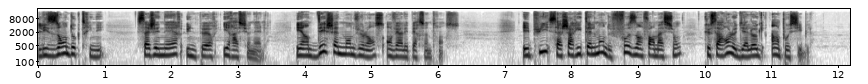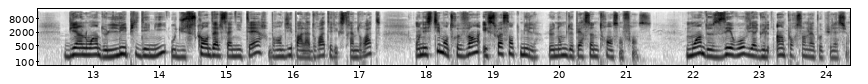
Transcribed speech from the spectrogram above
les endoctriner, ça génère une peur irrationnelle et un déchaînement de violence envers les personnes trans. Et puis, ça charrie tellement de fausses informations que ça rend le dialogue impossible. Bien loin de l'épidémie ou du scandale sanitaire brandi par la droite et l'extrême droite, on estime entre 20 et 60 000 le nombre de personnes trans en France, moins de 0,1% de la population.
